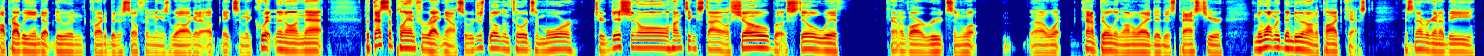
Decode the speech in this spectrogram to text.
I'll probably end up doing quite a bit of self filming as well. I got to update some equipment on that, but that's the plan for right now. So we're just building towards a more traditional hunting style show, but still with kind of our roots and what uh, what kind of building on what I did this past year, and then what we've been doing on the podcast. It's never going to be,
